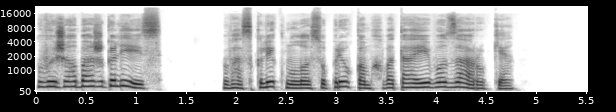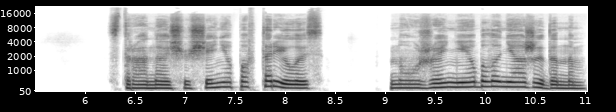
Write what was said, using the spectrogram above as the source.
«Вы же обожглись!» — воскликнула с упреком, хватая его за руки. Странное ощущение повторилось, но уже не было неожиданным.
